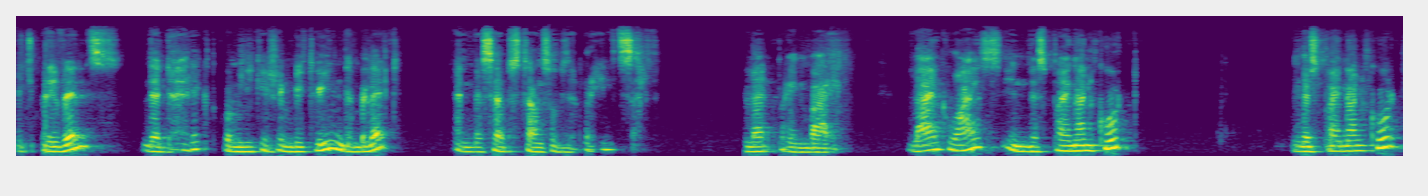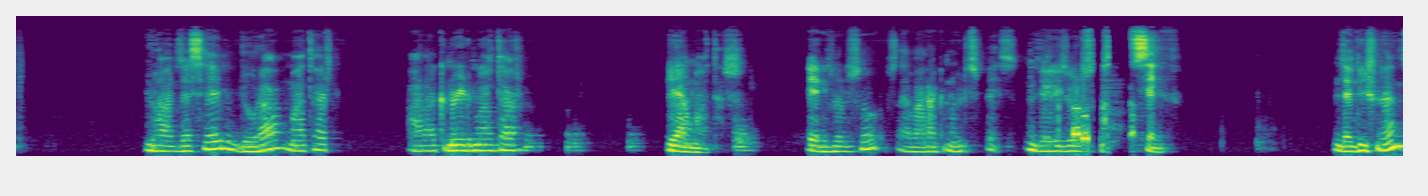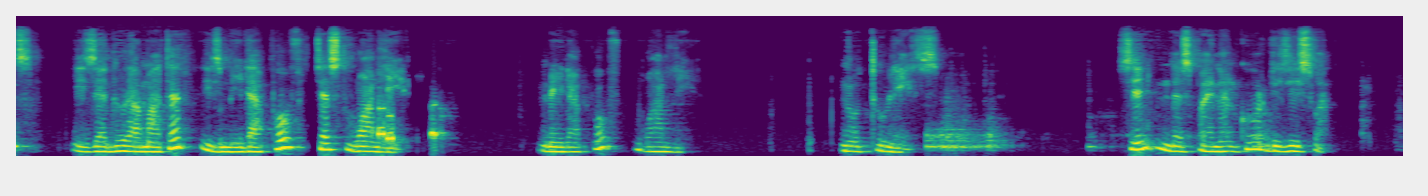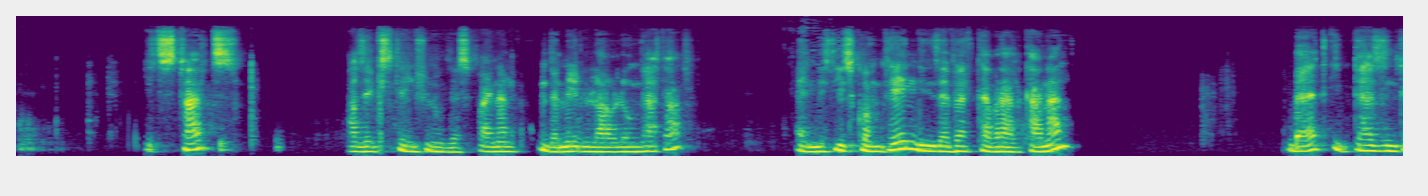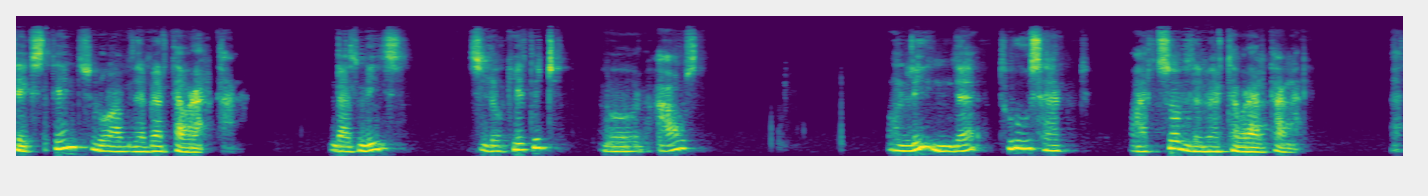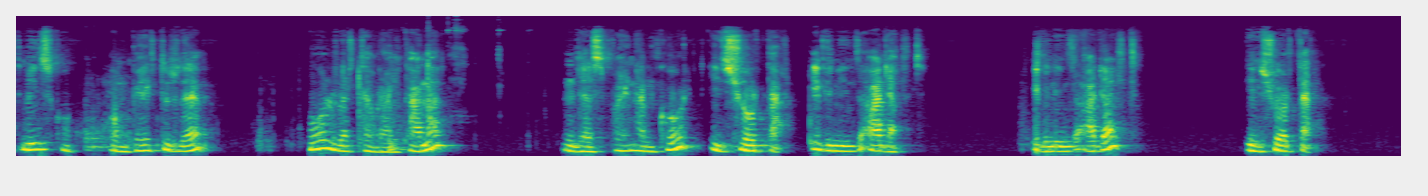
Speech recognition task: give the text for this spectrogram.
which prevents the direct communication between the blood and the substance of the brain itself. Blood-brain barrier. Likewise, in the spinal cord, in the spinal cord, you have the same dura matter, arachnoid matter, pia matter. There is also subarachnoid space. There is also self. The difference is the dura matter is made up of just one layer. Made up of one layer, not two layers. See, the spinal cord is this one. It starts as extension of the spinal, the medulla oblongata, and it is contained in the vertebral canal, but it doesn't extend throughout the vertebral canal. That means it's located or housed only in the two-third parts of the vertebral canal. That means co- compared to the whole vertebral canal, the spinal cord is shorter, even in the adult. Even in the adult, is shorter.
